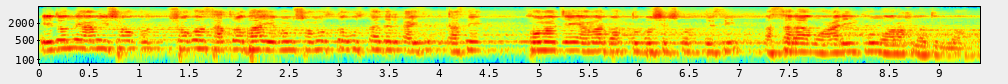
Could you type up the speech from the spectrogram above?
এই জন্য আমি সক- সকল ছাত্র ভাই এবং সমস্ত উস্তাদের কাছে ক্ষমা চেয়ে আমার বক্তব্য শেষ করতেছি। আসসালামু আলাইকুম ওয়া রাহমাতুল্লাহ।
